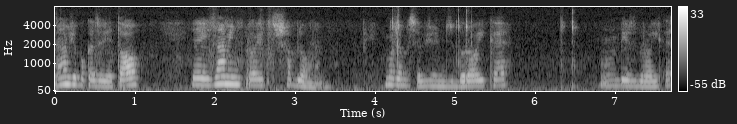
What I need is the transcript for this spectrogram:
Nam się pokazuje to. Tutaj zamień projekt szablonem. Możemy sobie wziąć zbrojkę. Yy, Bierz zbrojkę.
